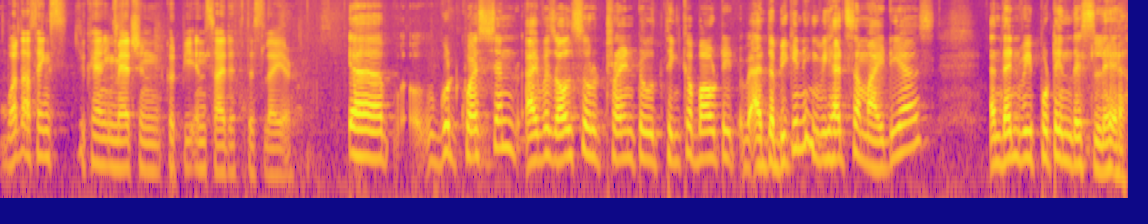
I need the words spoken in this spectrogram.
what are things you can imagine could be inside of this layer? Uh, good question. I was also trying to think about it. At the beginning, we had some ideas, and then we put in this layer.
